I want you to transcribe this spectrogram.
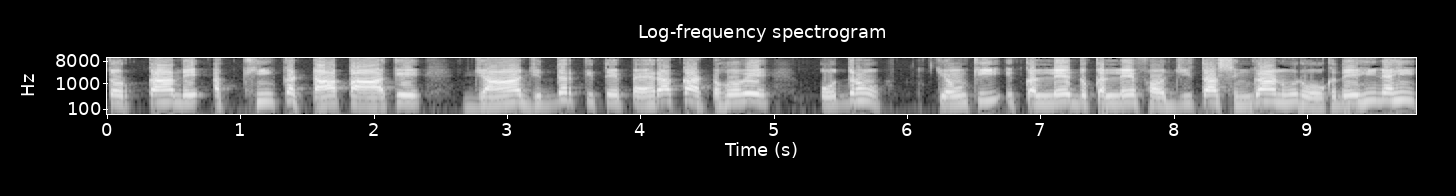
ਤੁਰਕਾਂ ਦੇ ਅੱਖੀਂ ਘੱਟਾ ਪਾ ਕੇ ਜਾਂ ਜਿੱਧਰ ਕਿਤੇ ਪਹਿਰਾ ਘੱਟ ਹੋਵੇ, ਉਧਰੋਂ ਕਿਉਂਕਿ ਇਕੱਲੇ ਦੁਕੱਲੇ ਫੌਜੀ ਤਾਂ ਸਿੰਘਾਂ ਨੂੰ ਰੋਕਦੇ ਹੀ ਨਹੀਂ,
